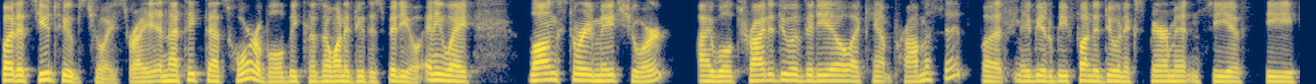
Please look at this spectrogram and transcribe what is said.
but it's YouTube's choice, right? And I think that's horrible because I want to do this video anyway. Long story made short, I will try to do a video. I can't promise it, but maybe it'll be fun to do an experiment and see if the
